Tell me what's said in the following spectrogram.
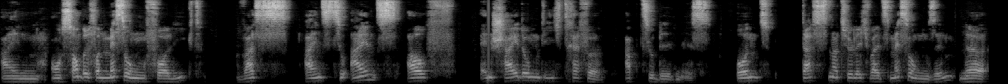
ein Ensemble von Messungen vorliegt, was eins zu eins auf Entscheidungen, die ich treffe, abzubilden ist. Und das natürlich, weil es Messungen sind, eine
